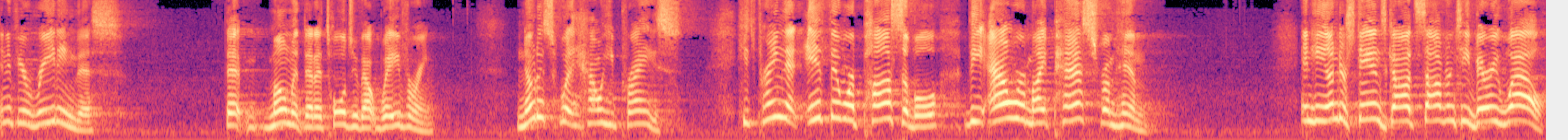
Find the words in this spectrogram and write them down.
And if you're reading this, that moment that I told you about wavering, notice what, how he prays. He's praying that if it were possible, the hour might pass from him. And he understands God's sovereignty very well.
